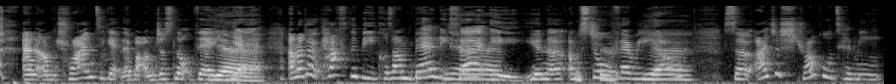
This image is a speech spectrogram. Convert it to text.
and I'm trying to get there, but I'm just not there Yeah. yet. And I don't have to be because I'm barely Yeah. 30, you know, I'm That's still true. very Yeah. young. So I just struggle to meet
